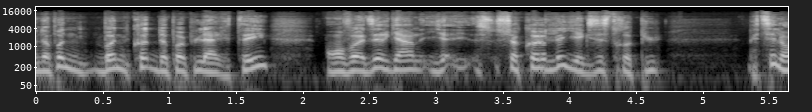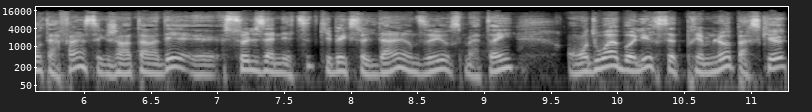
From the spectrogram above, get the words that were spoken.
on n'a pas une bonne cote de popularité. On va dire, regarde, ce code-là, il n'existera plus. Mais tu sais, l'autre affaire, c'est que j'entendais euh, Sol de Québec solidaire dire ce matin, on doit abolir cette prime-là parce que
